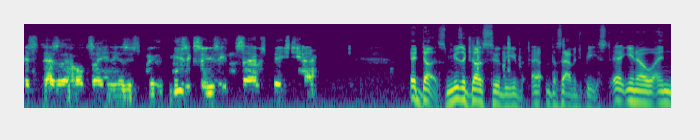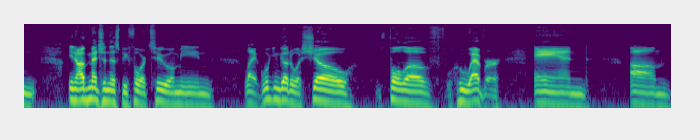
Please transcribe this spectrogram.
it's as the old saying is, it's music soothes even the savage beast, you know. It does. Music does soothe the uh, the savage beast. Uh, you know, and you know I've mentioned this before too. I mean, like we can go to a show full of whoever, and um,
